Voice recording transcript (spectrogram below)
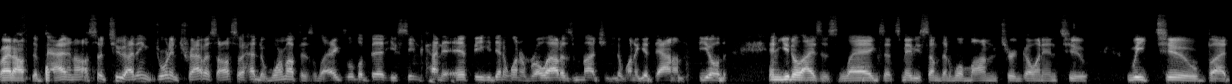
right off the bat. And also, too, I think Jordan Travis also had to warm up his legs a little bit. He seemed kind of iffy. He didn't want to roll out as much. He didn't want to get down on the field and utilize his legs. That's maybe something we'll monitor going into week two. But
